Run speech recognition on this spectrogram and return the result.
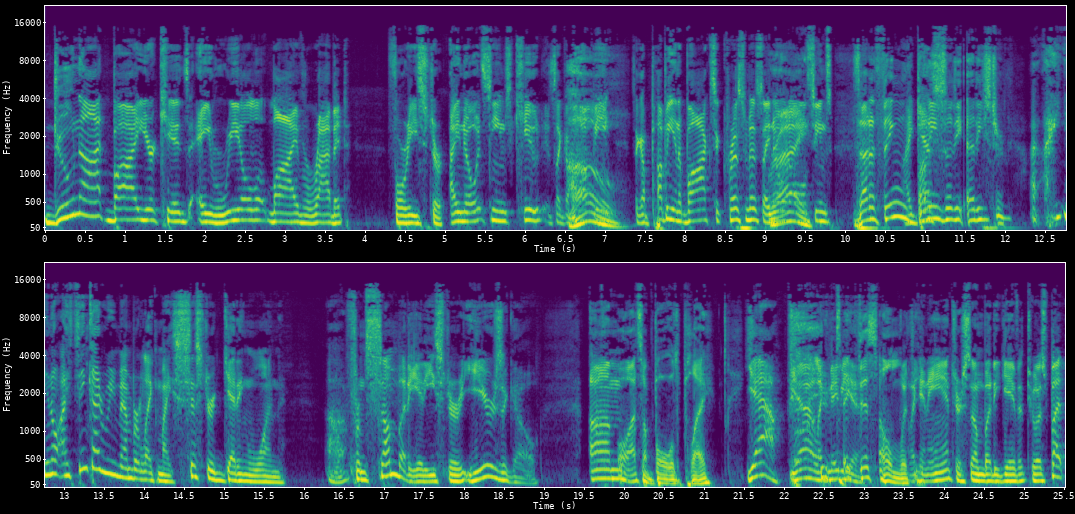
Do not buy your kids a real live rabbit for Easter. I know it seems cute. It's like a puppy. Oh. It's like a puppy in a box at Christmas. I know it all Right. seems. Is that a thing? I Bunnies guess- at, at Easter? I, I, you know, I think I remember like my sister getting one uh, from somebody at Easter years ago. Um, oh, that's a bold play. Yeah, yeah, like maybe Take a- this home with like you. an aunt or somebody gave it to us. But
